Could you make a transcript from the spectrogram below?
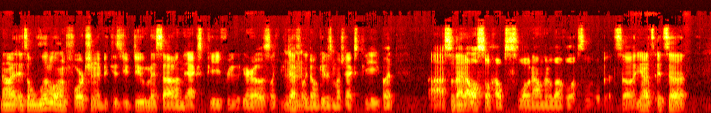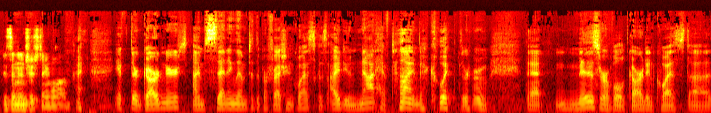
Now it's a little unfortunate because you do miss out on the XP for your heroes. Like you Mhm. definitely don't get as much XP, but uh, so that also helps slow down their level ups a little bit. So you know it's it's a it's an interesting one. If they're gardeners, I'm sending them to the profession quest because I do not have time to click through that miserable garden quest uh,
